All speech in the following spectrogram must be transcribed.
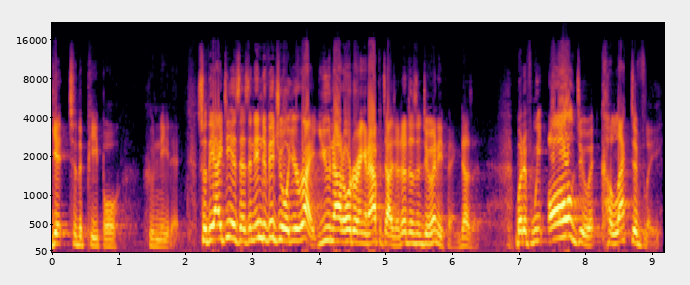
get to the people who need it. So the idea is, as an individual, you're right. You not ordering an appetizer, that doesn't do anything, does it? But if we all do it collectively,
